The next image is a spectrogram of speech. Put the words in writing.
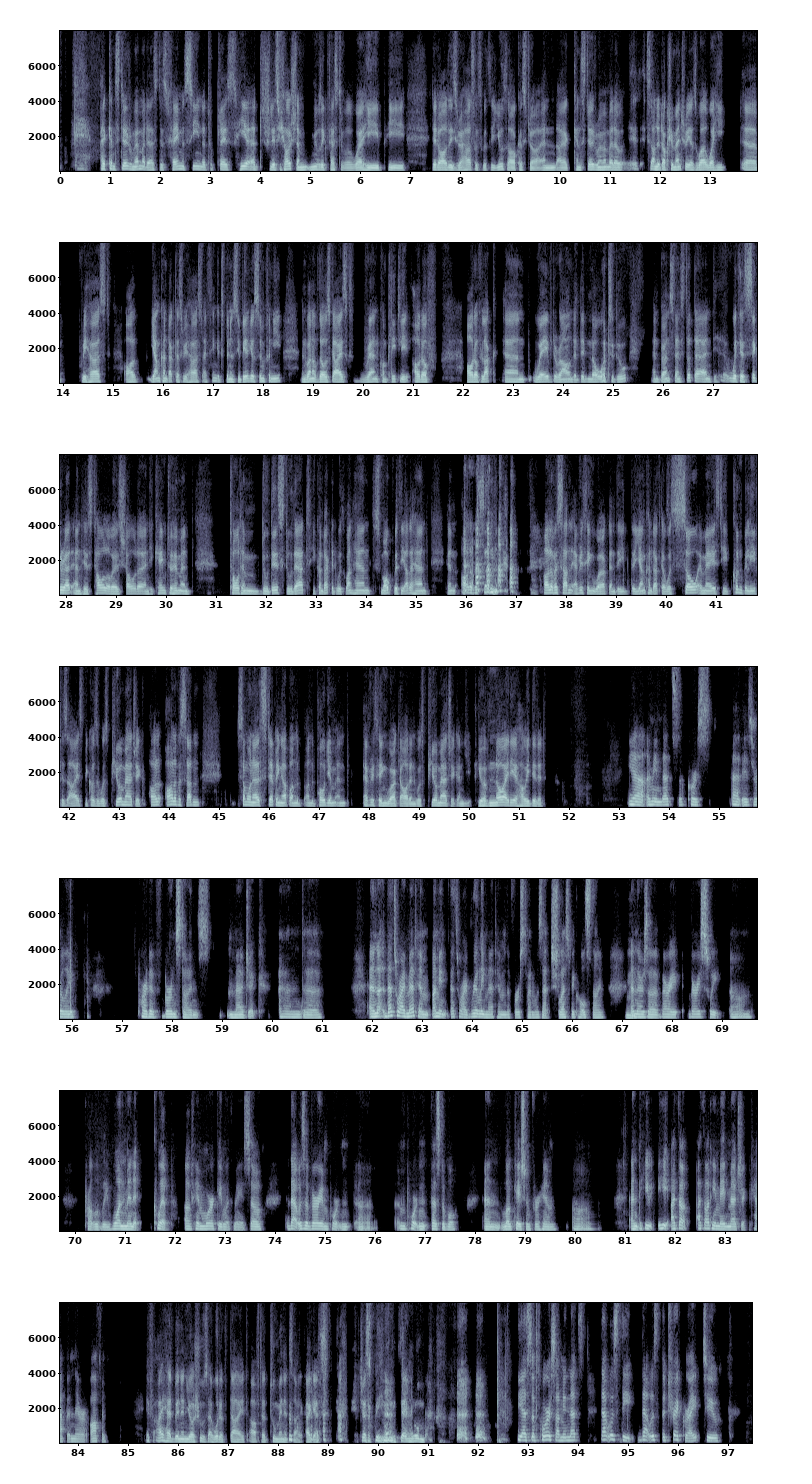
I can still remember there's this famous scene that took place here at Schleswig-Holstein Music Festival where he he did all these rehearsals with the youth orchestra, and I can still remember that it's on the documentary as well where he uh, rehearsed all young conductors rehearsed. I think it's been a Sibelius symphony, and one of those guys ran completely out of out of luck and waved around and didn't know what to do. And Bernstein stood there and with his cigarette and his towel over his shoulder, and he came to him and told him, "Do this, do that." He conducted with one hand, smoked with the other hand, and all of a sudden. all of a sudden everything worked and the, the young conductor was so amazed he couldn't believe his eyes because it was pure magic all, all of a sudden someone else stepping up on the on the podium and everything worked out and was pure magic and you, you have no idea how he did it. Yeah i mean that's of course that is really part of bernstein's magic and uh and that's where i met him. I mean that's where i really met him the first time was at schleswig-holstein. Mm. and there's a very very sweet um probably one minute clip of him working with me. So that was a very important uh, important festival and location for him. Uh, and he he I thought I thought he made magic happen there often. If I had been in your shoes, I would have died after two minutes. I, I guess just being in the same room. yes, of course. I mean that's that was the that was the trick, right? To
